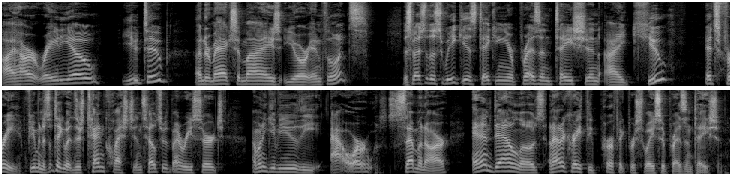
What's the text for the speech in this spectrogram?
iHeartRadio, YouTube under Maximize Your Influence. The special this week is taking your presentation IQ. It's free. A few minutes. I'll take it. There's 10 questions. Helps you with my research. I'm going to give you the hour seminar and downloads on how to create the perfect persuasive presentation.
